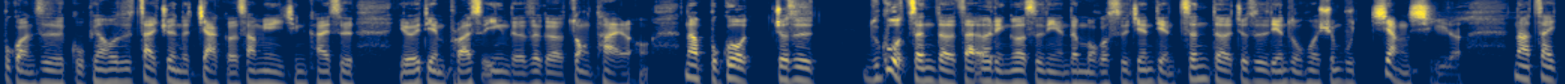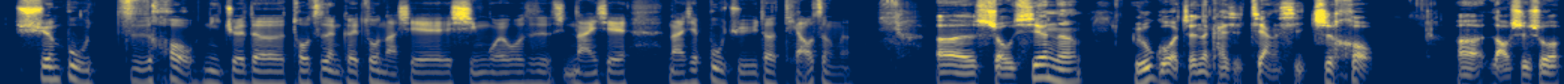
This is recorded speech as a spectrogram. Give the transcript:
不管是股票或是债券的价格上面，已经开始有一点 price in 的这个状态了。那不过就是。如果真的在二零二四年的某个时间点，真的就是联总会宣布降息了，那在宣布之后，你觉得投资人可以做哪些行为，或者是哪一些哪一些布局的调整呢？呃，首先呢，如果真的开始降息之后，呃，老实说，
